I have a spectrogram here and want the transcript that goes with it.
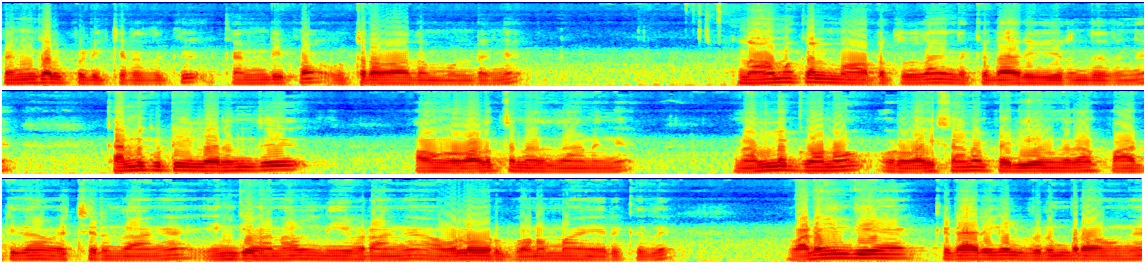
பெண்கள் பிடிக்கிறதுக்கு கண்டிப்பாக உத்தரவாதம் உண்டுங்க. நாமக்கல் மாவட்டத்தில் தான் இந்த கிடாரி இருந்ததுங்க. கண்ணுக்குட்டியிலேருந்து அவங்க வளர்த்துனது தானுங்க. நல்ல குணம் ஒரு வயசான பெரியவங்க தான் பாட்டி தான் வச்சுருந்தாங்க. எங்கே வேணாலும் நீவுறாங்க அவ்வளோ ஒரு குணமாக இருக்குது. வட இந்திய கிடாரிகள் விரும்புகிறவங்க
